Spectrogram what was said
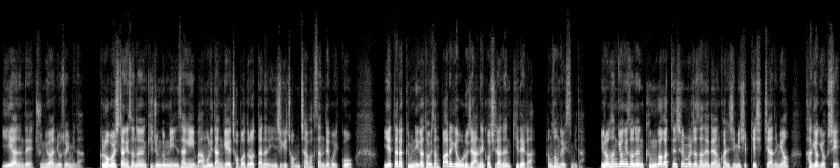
이해하는 데 중요한 요소입니다. 글로벌 시장에서는 기준금리 인상이 마무리 단계에 접어들었다는 인식이 점차 확산되고 있고 이에 따라 금리가 더 이상 빠르게 오르지 않을 것이라는 기대가 형성되어 있습니다. 이런 환경에서는 금과 같은 실물 자산에 대한 관심이 쉽게 식지 않으며 가격 역시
